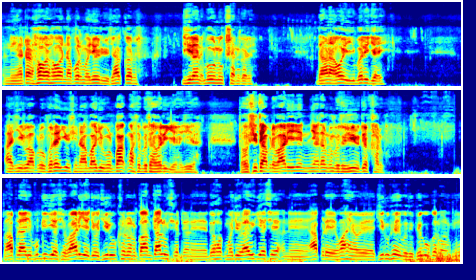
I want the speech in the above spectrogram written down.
અને અટાણ હવાર હવારના પોરમાં જોઈ લઈએ ઝાકર જીરાને બહુ નુકસાન કરે. દાણા હોય એ ભરી જાય. આ જીરું આપણું ભરાઈ ગયું છે ને આ બાજુ પણ પાકમાંથી બધા ભરી ગયા જીરા. તો સીધા આપણે વાડીએ જઈને ત્યાં તમને બધું જીરું દેખાડું. તો આપણે આજે પૂગી ગયા છે વાડીએ, જો જીરું ઉખેડવાનું કામ ચાલુ છે અને દહક મજૂર આવી ગયા છે અને આપણે વાહે હવે જીરું છે એ બધું ભેગું કરવાનું છે.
